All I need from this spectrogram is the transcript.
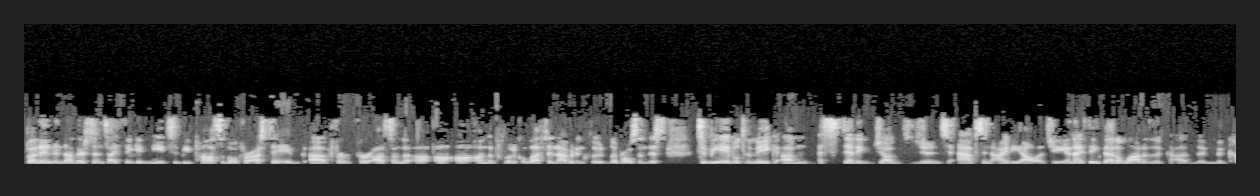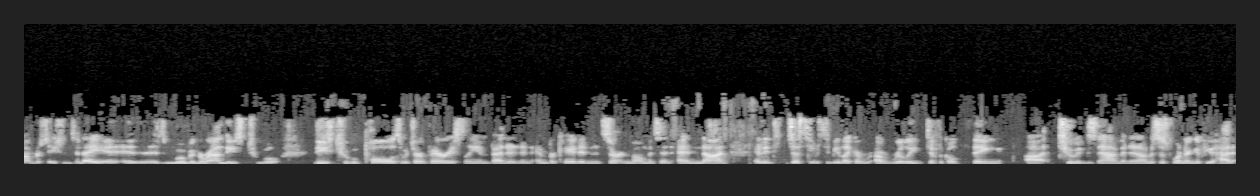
but in another sense, I think it needs to be possible for us to, uh, for, for us on the, uh, uh, uh, on the political left, and I would include liberals in this, to be able to make, um, aesthetic judgments absent ideology. And I think that a lot of the, uh, the, the, conversation today is, is, moving around these two, these two poles, which are variously embedded and imbricated in certain moments and, and not. And it just seems to be like a, a really difficult thing, uh, to examine. And I was just wondering if you had,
